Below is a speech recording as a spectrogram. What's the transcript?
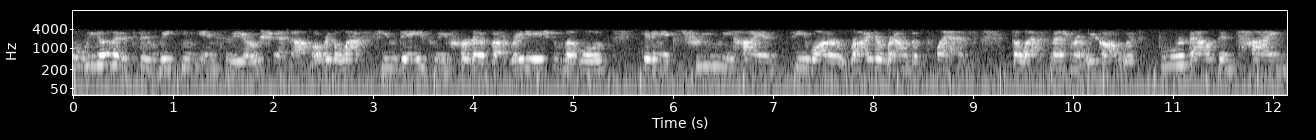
Well, we know that it's been leaking into the ocean. Um, over the last few days, we've heard of uh, radiation levels getting extremely high in seawater right around the plant. The last measurement we got was 4,000 times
